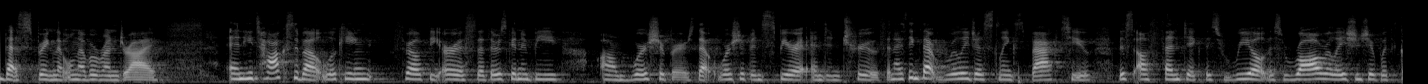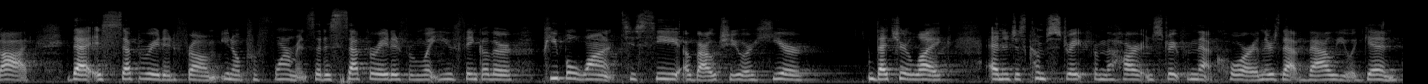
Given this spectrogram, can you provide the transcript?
that spring that will never run dry. And he talks about looking throughout the earth that there's going to be um, worshipers that worship in spirit and in truth. And I think that really just links back to this authentic, this real, this raw relationship with God that is separated from, you know, performance, that is separated from what you think other people want to see about you or hear that you're like. And it just comes straight from the heart and straight from that core. And there's that value, again,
